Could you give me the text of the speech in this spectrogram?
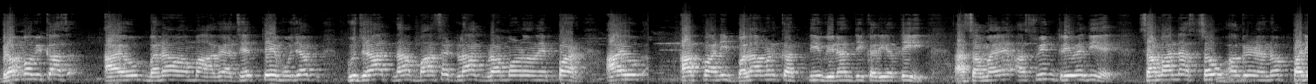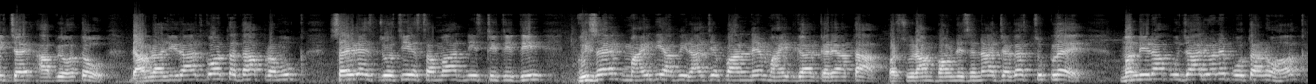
બ્રહ્મ વિકાસ આયોગ બનાવવામાં આવ્યા છે. તે મુજબ ગુજરાતના બાસઠ લાખ બ્રાહ્મણોને પણ આયોગ આપવાની ભલામણ કરતી વિનંતી કરી હતી. આ સમયે અશ્વિન ત્રિવેદીએ સમાજના સૌ અગ્રણીઓનો પરિચય આપ્યો હતો. ડામરાજી રાજકોટ તથા પ્રમુખ શૈલેષ જોશીએ સમાજની સ્થિતિથી વિષયક માહિતી આપી રાજ્યપાલને માહિતગાર કર્યા હતા. પરશુરામ ફાઉન્ડેશનના જગત શુક્લે મંદિરના પૂજારીઓને પોતાનો હક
